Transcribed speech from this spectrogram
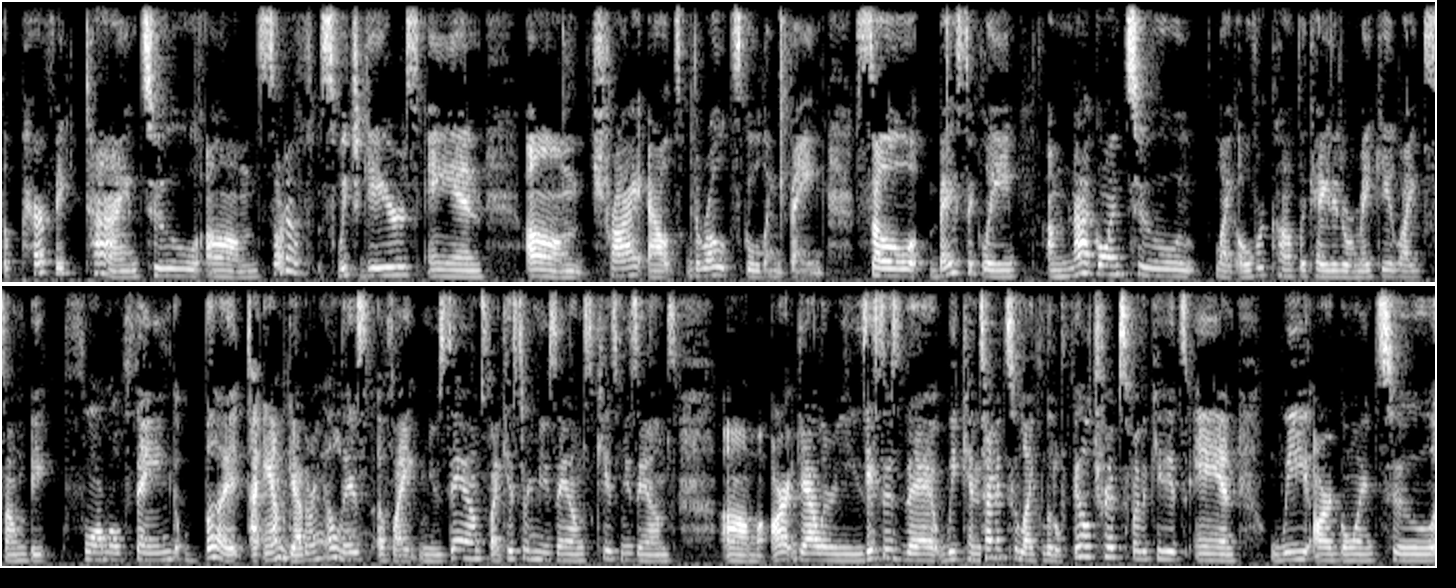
the perfect time to um, sort of switch gears and um, try out the road schooling thing. So basically, I'm not going to like overcomplicate it or make it like some big formal thing, but I am gathering a list of like museums, like history museums, kids museums, um, art galleries, places that we can turn into like little field trips for the kids and we are going to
